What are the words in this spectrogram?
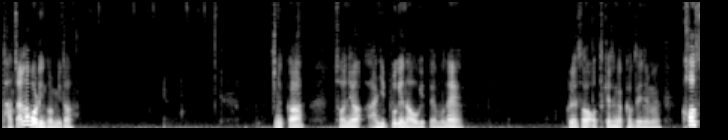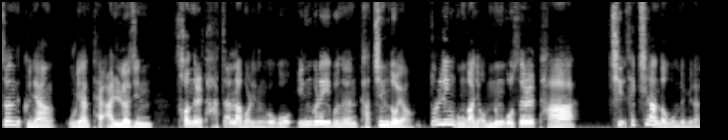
다 잘라버린 겁니다. 그러니까 전혀 안 이쁘게 나오기 때문에 그래서 어떻게 생각하면 되냐면 컷은 그냥 우리한테 알려진 선을 다 잘라버리는 거고 인그레이브는 닫힌 도형 뚫린 공간이 없는 곳을 다 치, 색칠한다고 보면 됩니다.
